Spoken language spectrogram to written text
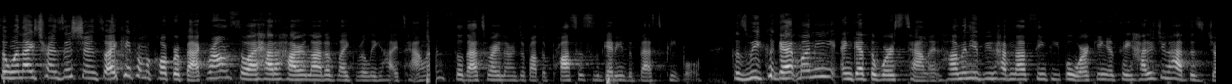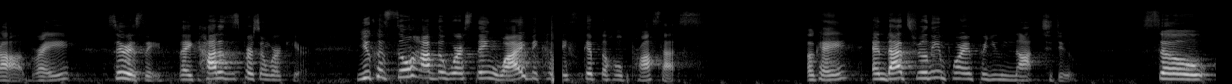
So when I transitioned, so I came from a corporate background, so I had to hire a lot of like really high talent. So that's where I learned about the process of getting the best people. Because we could get money and get the worst talent. How many of you have not seen people working and saying, how did you have this job, right? Seriously, like how does this person work here? You could still have the worst thing. Why? Because they skip the whole process. Okay? And that's really important for you not to do. So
